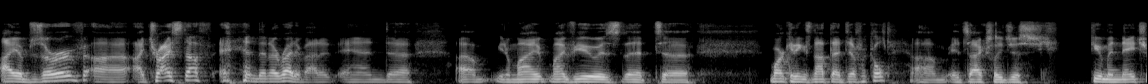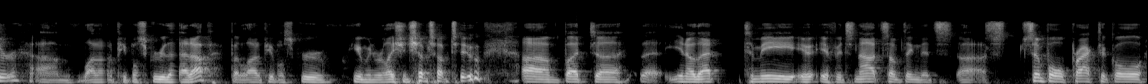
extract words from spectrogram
I observe, uh, I try stuff, and then I write about it. And uh, um, you know, my my view is that uh, marketing is not that difficult. Um, it's actually just human nature. Um, a lot of people screw that up, but a lot of people screw human relationships up too. Um, but uh, you know that to me, if it's not something that's uh, simple, practical,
